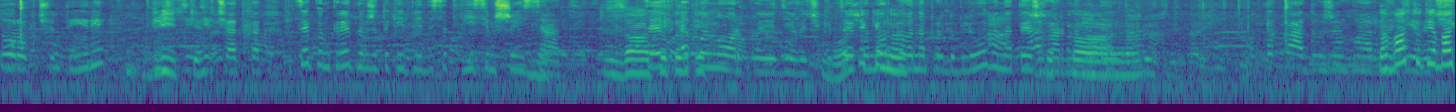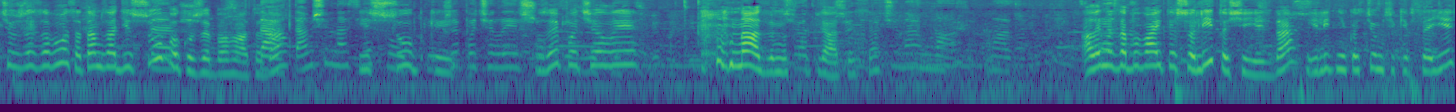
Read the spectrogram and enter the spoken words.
44 200. 200, дівчатка. Це конкретно вже такий 58 60. Да, Це це з такі еконоркою, дівчатки. Боже, Це яке еконорка, воно вона продубльована, теж гарна шикарно. От така дуже гарна. Та у вас тут я дівчатка. бачу вже завоз, а там ззаді шубок уже багато, Да, да? там ще в нас І є шубки. Вже почали шубки. Вже почали на Дівчатка, скуплятися. Починаємо назад. назад. Але не забувайте, що літо ще є, да? І літні костюмчики все є.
